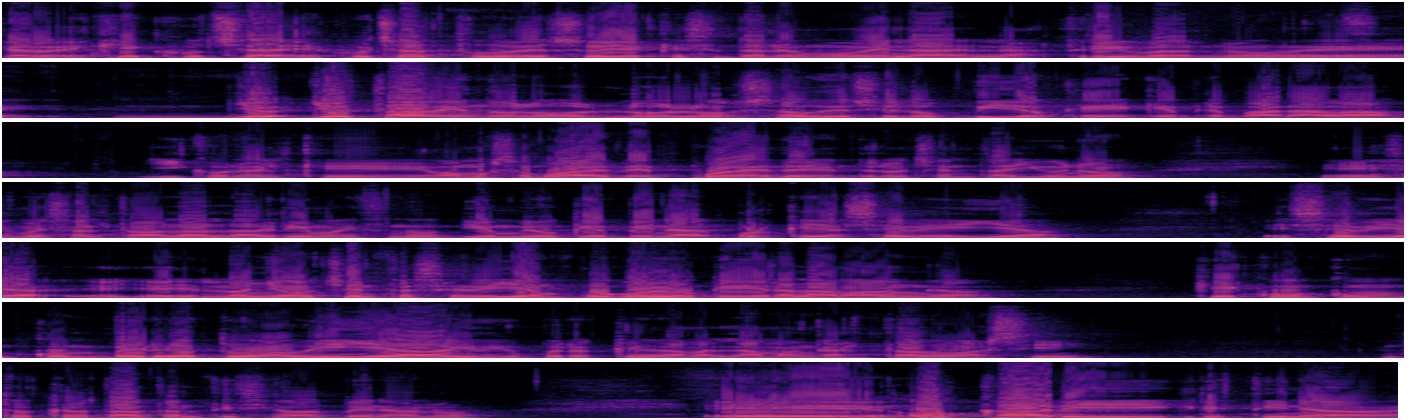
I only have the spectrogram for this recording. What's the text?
Claro, es que escuchas escucha todo eso y es que se te remueven las tribas, ¿no? yo, yo, estaba viendo los audios y los vídeos que, preparaba y con el que vamos a poner después del 81, eh, se me saltaban las lágrimas diciendo, Dios mío, qué pena, porque ya se veía, eh, se veía, eh, en los años 80 se veía un poco lo que era la manga, que con, verde todavía, y digo, pero es que la, manga ha estado así. Entonces, claro, da tantísima pena, ¿no? Oscar y Cristina,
